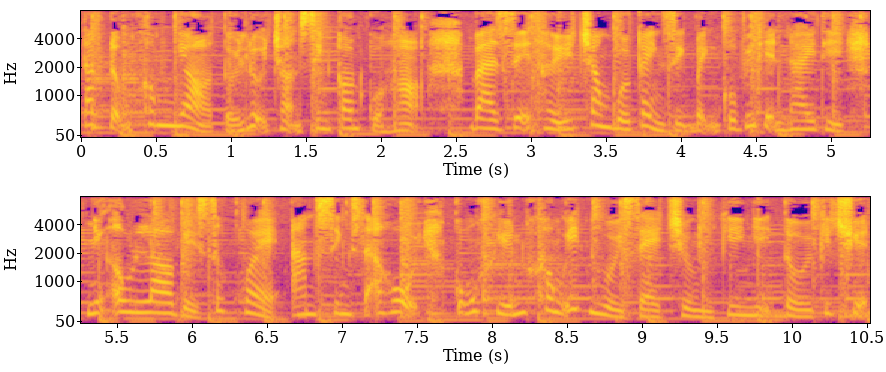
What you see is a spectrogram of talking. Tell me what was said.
tác động không nhỏ tới lựa chọn sinh con của họ và dễ thấy trong bối cảnh dịch bệnh Covid hiện nay thì những âu lo về sức khỏe, an sinh xã hội cũng khiến không ít người dè chừng khi nghĩ tới cái chuyện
